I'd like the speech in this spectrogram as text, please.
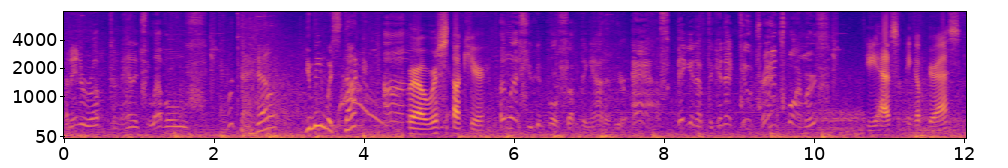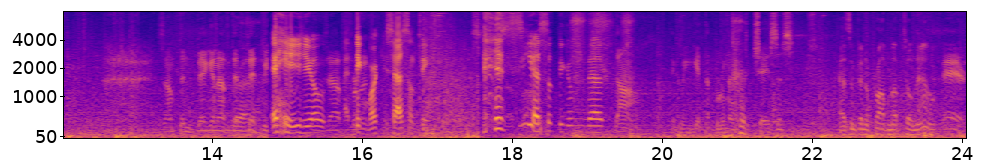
an interrupt to manage levels. What the hell? You mean we're stuck? Uh, Bro, we're stuck here. Unless you can pull something out of your ass big enough to connect two transformers. Do you have something up your ass? Something big enough to fit between Hey, yo, things out I think. Marcus has something. He has something up his ass. Dom, think we can get the Brumak to chase us? Hasn't been a problem up till now. There,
